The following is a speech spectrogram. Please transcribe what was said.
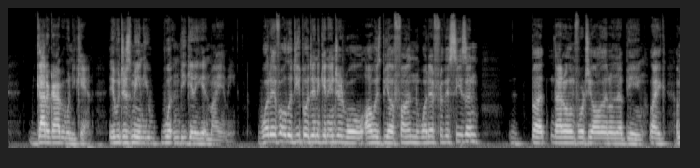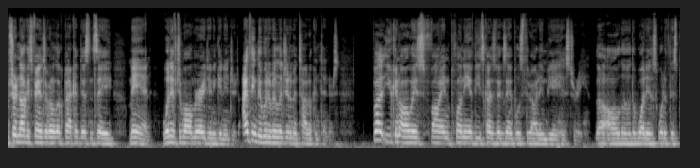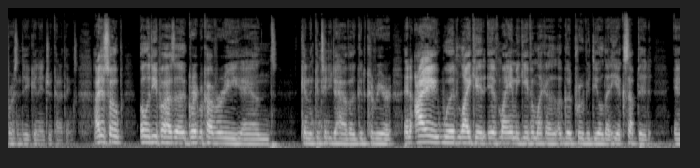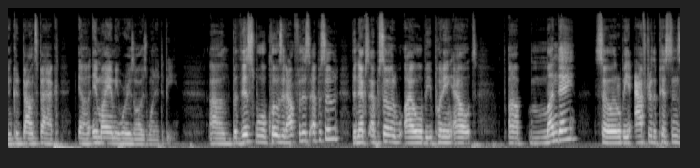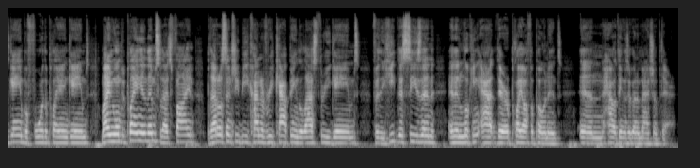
Got to grab it when you can. It would just mean he wouldn't be getting it in Miami. What if Oladipo didn't get injured? Will always be a fun what if for this season. But that'll unfortunately all it'll end up being. Like I'm sure Nuggets fans are gonna look back at this and say, "Man, what if Jamal Murray didn't get injured? I think they would have been legitimate title contenders. But you can always find plenty of these kinds of examples throughout NBA history. The, all the, the what ifs, what if this person did get injured kind of things. I just hope Oladipo has a great recovery and can continue to have a good career. And I would like it if Miami gave him like a, a good prove it deal that he accepted and could bounce back uh, in Miami where he's always wanted to be. Uh, but this will close it out for this episode. The next episode I will be putting out uh, Monday. So it'll be after the Pistons game, before the play-in games. Miami won't be playing in them, so that's fine. But that'll essentially be kind of recapping the last three games for the Heat this season, and then looking at their playoff opponent and how things are going to match up there.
